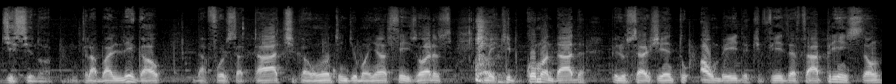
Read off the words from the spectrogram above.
de Sinop. Um trabalho legal da Força Tática, ontem de manhã, às 6 horas, uma equipe comandada pelo sargento Almeida, que fez essa apreensão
